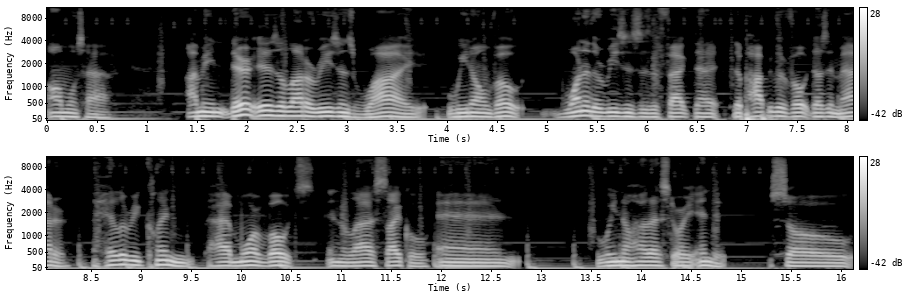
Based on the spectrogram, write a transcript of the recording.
Almost half. I mean, there is a lot of reasons why we don't vote. One of the reasons is the fact that the popular vote doesn't matter. Hillary Clinton had more votes in the last cycle, and we know how that story ended. So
